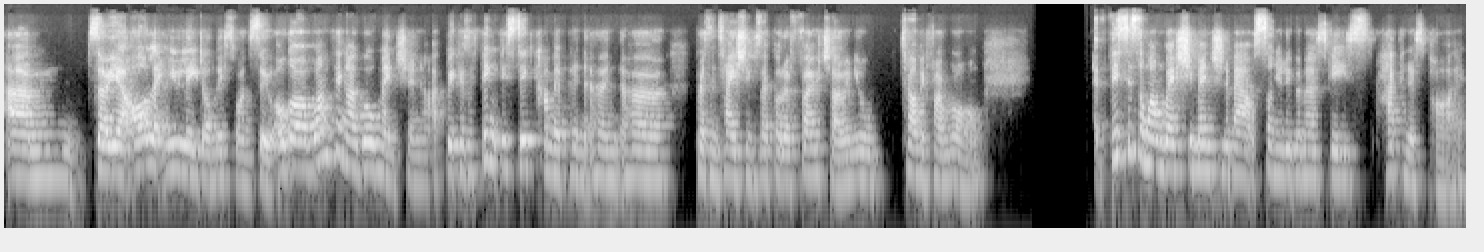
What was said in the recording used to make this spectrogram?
Um, so yeah, I'll let you lead on this one, Sue. Although one thing I will mention, uh, because I think this did come up in her, in her presentation, because I've got a photo and you'll tell me if I'm wrong. This is the one where she mentioned about Sonja Lyubomirsky's happiness pie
